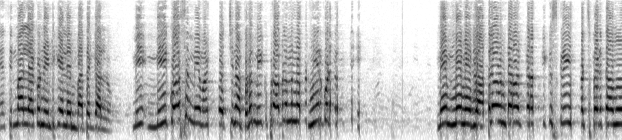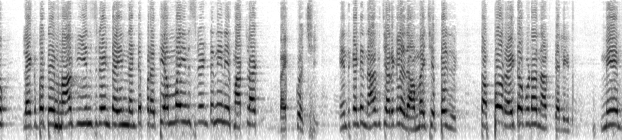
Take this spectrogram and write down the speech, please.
నేను సినిమాలు లేకుండా ఇంటికి వెళ్ళి నేను బతకగలను. మీ మీకోసం మేము వచ్చినప్పుడు మీకు ప్రాబ్లం ఉన్నప్పుడు మీరు కూడా మేము మేము లోపలే లోపల ఉంటాం అక్కడ. మీకు స్క్రీన్ షాట్స్ పెడతాము. లేకపోతే మాకు ఇన్సిడెంట్ అయిందంటే ప్రతి అమ్మాయి ఇన్సిడెంట్ని నేను మాట్లాడి బయటకు వచ్చి ఎందుకంటే నాకు జరగలేదు. ఆ అమ్మాయి చెప్పేది తప్పో రైటో కూడా నాకు తెలియదు మే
